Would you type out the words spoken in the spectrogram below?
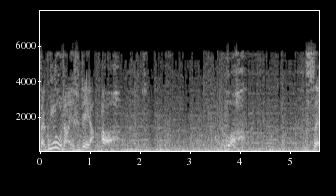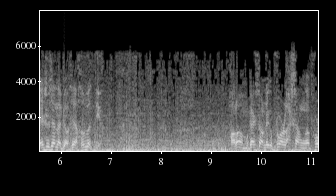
在公路上也是这样哦。哇，四 H 现在表现很稳定。好了，我们该上这个坡了。上个坡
